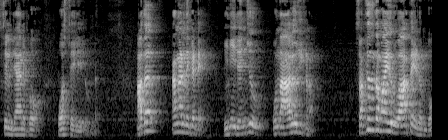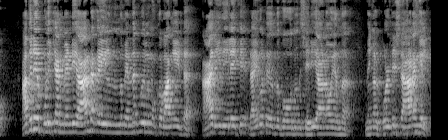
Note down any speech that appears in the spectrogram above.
സ്റ്റിൽ ഞാനിപ്പോ ഓസ്ട്രേലിയയിലുണ്ട്. അത് അങ്ങനെ നിൽക്കട്ടെ. ഇനി രഞ്ജു ഒന്ന് ആലോചിക്കണം. സത്യസന്ധമായ ഒരു വാർത്ത ഇടുമ്പോൾ അതിനെ പൊളിക്കാൻ വേണ്ടി ആരുടെ കയ്യിൽ നിന്നും എന്തെങ്കിലും ഒക്കെ വാങ്ങിയിട്ട് ആ രീതിയിലേക്ക് ഡൈവേർട്ട് ചെയ്തു പോകുന്നത് ശരിയാണോ എന്ന് നിങ്ങൾ പൊളിറ്റീഷ്യൻ ആണെങ്കിൽ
